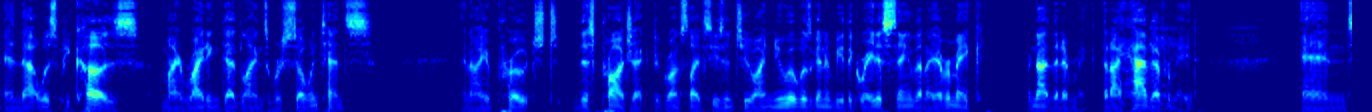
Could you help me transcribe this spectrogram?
and that was because my writing deadlines were so intense. And I approached this project, the Grunts Life Season 2. I knew it was going to be the greatest thing that I ever make, or not that I ever make, that I have ever made. And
